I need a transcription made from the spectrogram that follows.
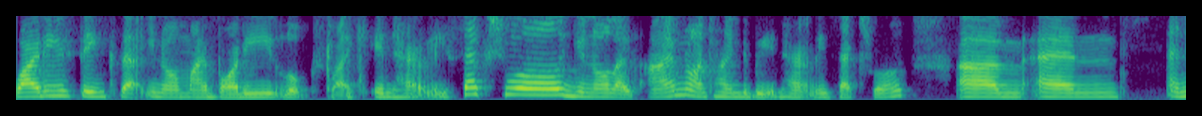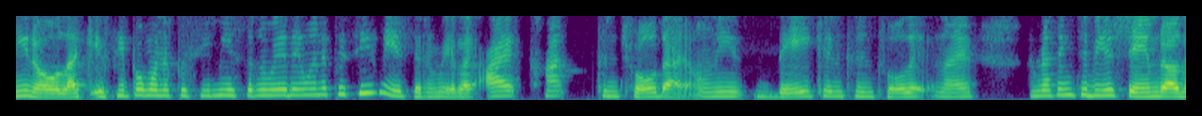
why do you think that you know my body looks like inherently sexual? You know like i'm not trying to be inherently sexual. Um and and you know like if people want to perceive me a certain way they want to perceive me a certain way. Like i can't control that. Only they can control it and i have nothing to be ashamed of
